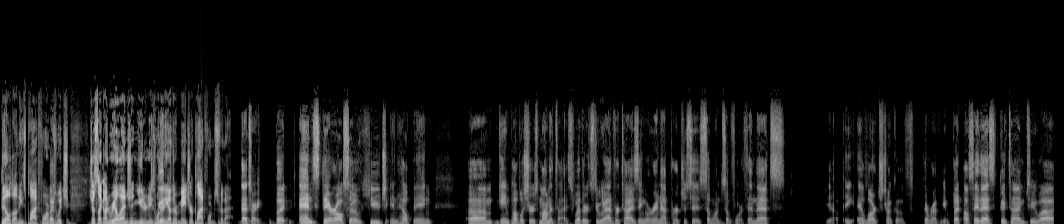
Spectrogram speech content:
build on these platforms, But- which just like Unreal Engine, Unity is one of the other major platforms for that. That's right. But and they're also huge in helping um, game publishers monetize, whether it's through advertising or in-app purchases, so on and so forth. And that's you know a, a large chunk of their revenue. But I'll say this: good time to uh,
